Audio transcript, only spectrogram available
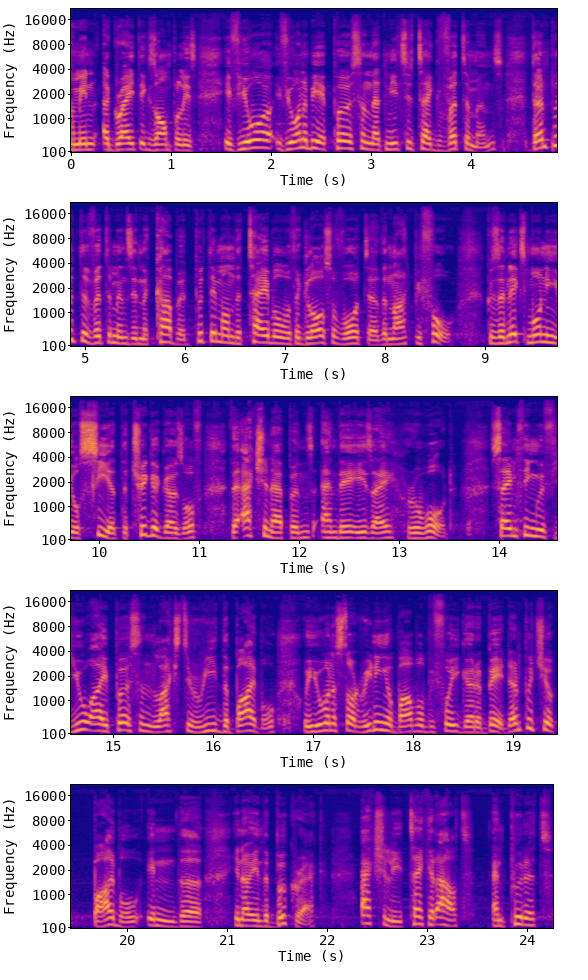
I mean, a great example is if, you're, if you want to be a person that needs to take vitamins, don't put the vitamins in the cupboard, put them on the table with a glass of water the night before. Because the next morning you'll see it, the trigger goes off, the action happens, and there is a reward. Same thing if you are a person that likes to read the Bible, or you want to start reading your Bible before you go to bed. Don't put your Bible in the, you know, in the book rack. Actually, take it out and put it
